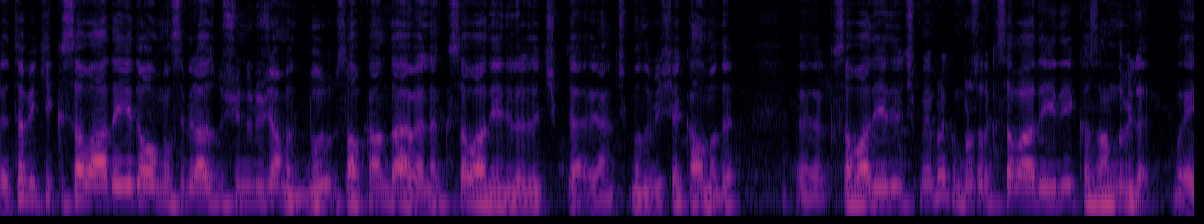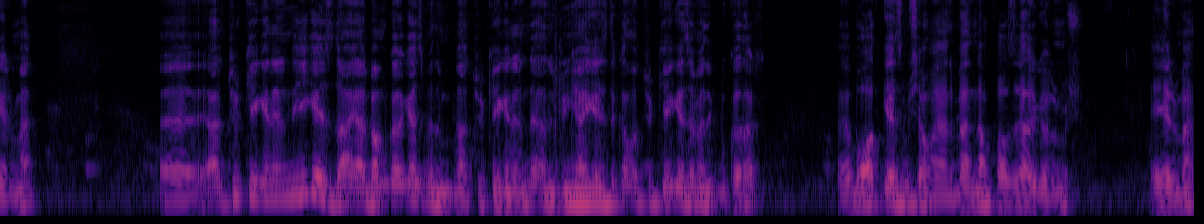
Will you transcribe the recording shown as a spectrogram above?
E, tabii ki kısa vade 7 olması biraz düşündürücü ama bu safkan daha evvelden kısa vade 7'lere de çıktı. Yani çıkmadı bir şey kalmadı. E, kısa vade 7'leri çıkmayı bırakın. Bursa'da kısa vade 7'yi kazandı bile bu Eğirmen. E, yani Türkiye genelinde iyi gezdi ha. Yani ben bu kadar gezmedim yani Türkiye genelinde. Yani dünyayı gezdik ama Türkiye'yi gezemedik bu kadar. E, bu at gezmiş ama yani benden fazla yer görmüş. Eğirmen.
